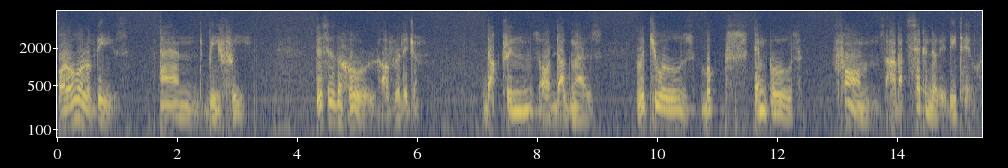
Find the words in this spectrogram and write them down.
or all of these, and be free. This is the whole of religion. Doctrines or dogmas, rituals, books, temples, forms are but secondary details.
